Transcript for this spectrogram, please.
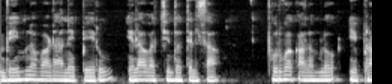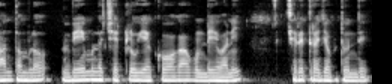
వేములవాడ అనే పేరు ఎలా వచ్చిందో తెలుసా? పూర్వకాలంలో ఈ ప్రాంతంలో వేముల చెట్లు ఎక్కువగా ఉండేవని చరిత్ర చెబుతుంది.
